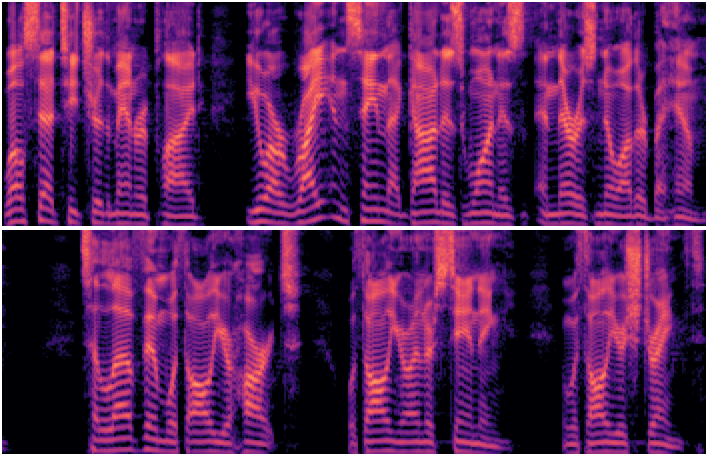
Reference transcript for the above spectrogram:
Well said, teacher, the man replied. You are right in saying that God is one and there is no other but him. To love him with all your heart, with all your understanding, and with all your strength,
